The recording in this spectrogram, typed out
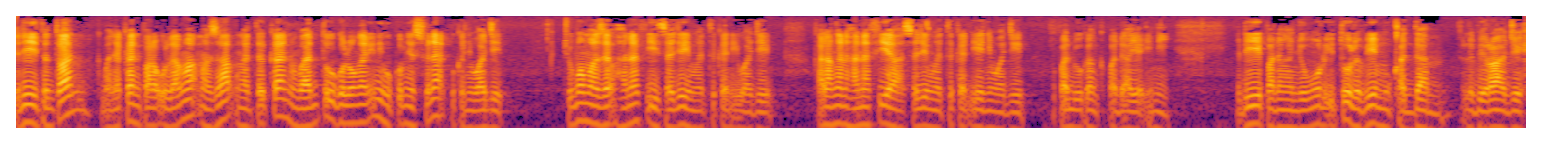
Jadi tuan-tuan kebanyakan para ulama mazhab mengatakan membantu golongan ini hukumnya sunat bukannya wajib. Cuma mazhab Hanafi saja yang mengatakan ia wajib. Kalangan Hanafiyah saja mengatakan ianya wajib. Berpandukan kepada ayat ini. Jadi pandangan jumhur itu lebih mukaddam lebih rajih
